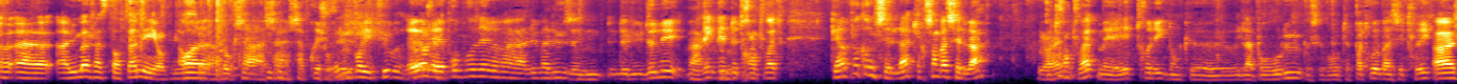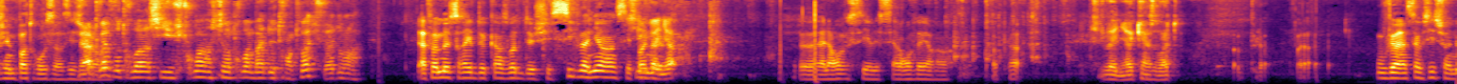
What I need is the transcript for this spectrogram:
allumage instantané en plus. Voilà, donc ça, ça, ça préchauffe même pas les tubes. D'ailleurs, j'avais proposé à Lumalux de, de lui donner ma réglette de 30 watts, qui est un peu comme celle-là, qui ressemble à celle-là, de Ouais. 30 watts, mais électronique. Donc euh, il a pas voulu, parce que bon, t'as pas trouvé base électronique. Ah, j'aime pas trop ça, c'est Mais sûr. après, faut trouver si, je trouve si on trouve un bat de 30 watts, tu la donneras. La fameuse règle de 15 watts de chez Sylvania, hein, c'est pas une... Sylvania. Euh, alors, c'est à l'envers. hein. Hop là, Sylvania, 15 watts. hop là. Voilà. Vous verrez ça aussi sur une,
